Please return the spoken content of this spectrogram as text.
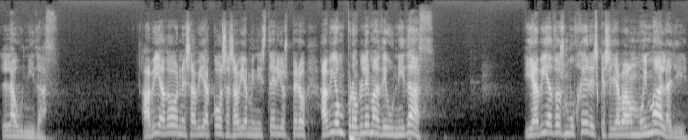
la unidad. Había dones, había cosas, había ministerios, pero había un problema de unidad. Y había dos mujeres que se llevaban muy mal allí,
